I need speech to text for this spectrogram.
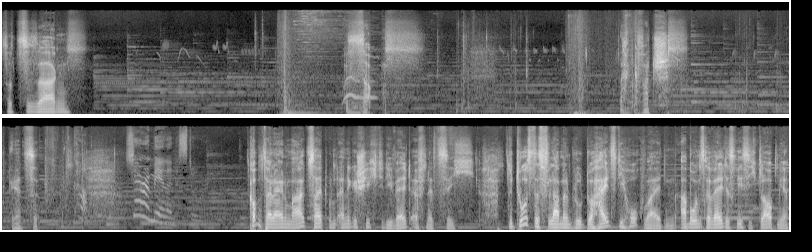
sozusagen... So. Ach Quatsch. Jetzt. Kommt eine Mahlzeit und eine Geschichte, die Welt öffnet sich. Du tust es, Flammenblut, du heilst die Hochweiden, aber unsere Welt ist riesig, glaub mir.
